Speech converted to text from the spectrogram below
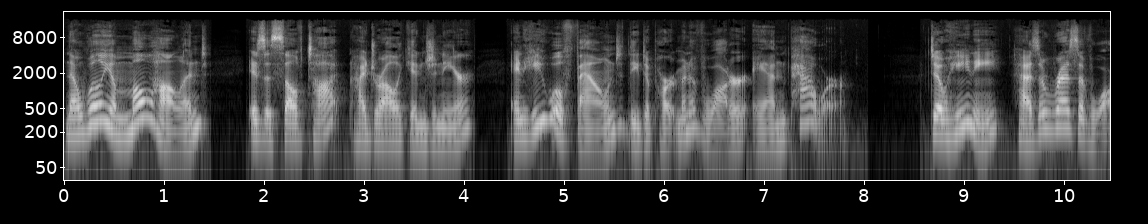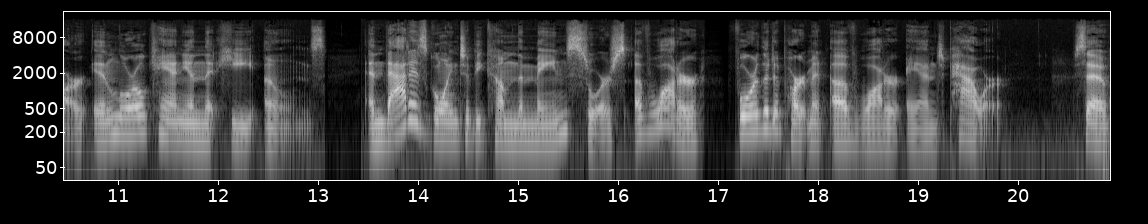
Now, William Mulholland is a self taught hydraulic engineer, and he will found the Department of Water and Power. Doheny has a reservoir in Laurel Canyon that he owns, and that is going to become the main source of water for the Department of Water and Power. So,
